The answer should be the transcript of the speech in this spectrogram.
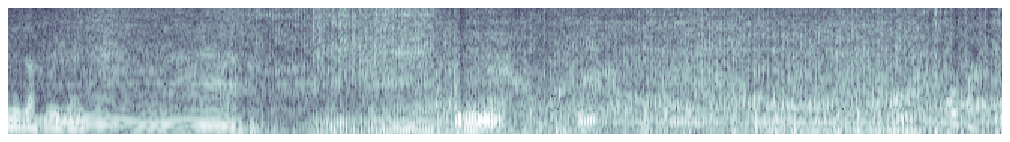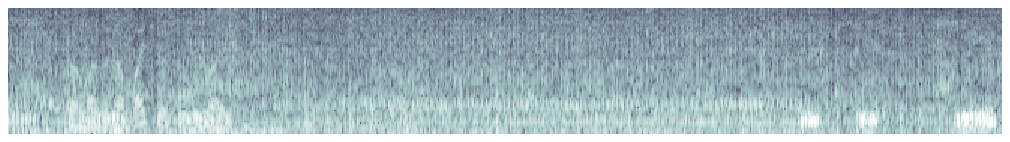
низах виїжджають. Опа. Тормоз зажав, бачив, що відбувається? Геть.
